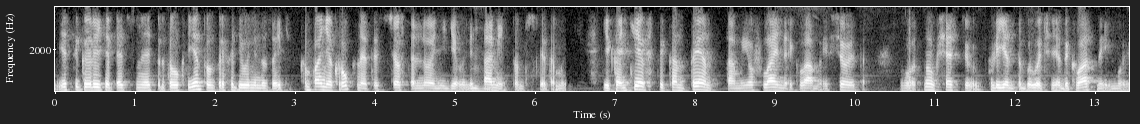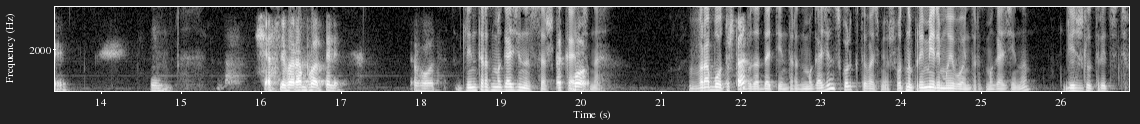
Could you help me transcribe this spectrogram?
если говорить опять вспоминать про того клиента, он приходил именно за этим. Компания крупная, то есть все остальное они делали mm-hmm. сами, в том числе там и контекст, и контент, там и офлайн реклама, и все это. Вот. Ну, к счастью, клиент был очень адекватный, и мы ним счастливо работали. Вот. Для интернет-магазина, Саш, какая вот. цена? В работу, Что? чтобы отдать интернет-магазин, сколько ты возьмешь? Вот на примере моего интернет-магазина, Digital 30.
